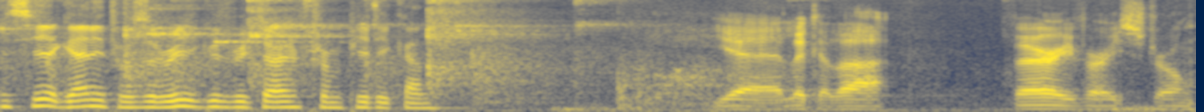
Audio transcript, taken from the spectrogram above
You see again, it was a really good return from Pitakan. Yeah, look at that. Very, very strong.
